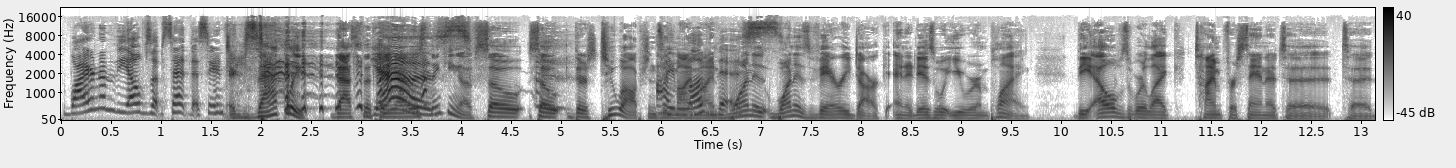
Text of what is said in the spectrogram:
Why are none of the elves upset that Santa exactly. That's the thing I was thinking of. So so there's two options in I my mind. this. One is one is very dark, and it is what you were implying. The elves were like, time for Santa to to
